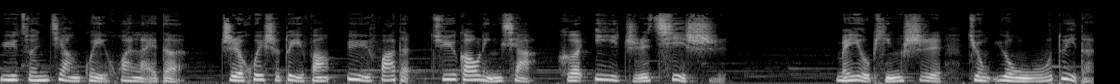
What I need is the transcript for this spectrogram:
纡尊降贵换来的只会是对方愈发的居高临下和颐指气使。没有平视，就永无对等。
